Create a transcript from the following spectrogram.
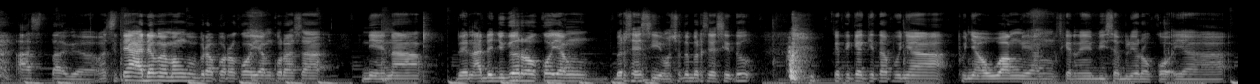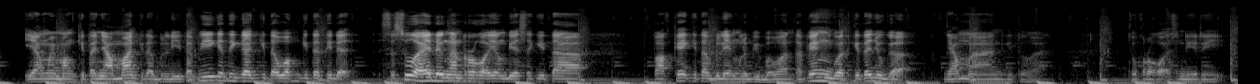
Astaga, maksudnya ada memang beberapa rokok yang kurasa ini enak dan ada juga rokok yang bersesi. Maksudnya bersesi itu ketika kita punya punya uang yang sekiranya bisa beli rokok ya yang memang kita nyaman kita beli. Tapi ketika kita uang kita tidak sesuai dengan rokok yang biasa kita pakai, kita beli yang lebih bawaan. Tapi yang buat kita juga nyaman gitu kan. Untuk rokok sendiri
